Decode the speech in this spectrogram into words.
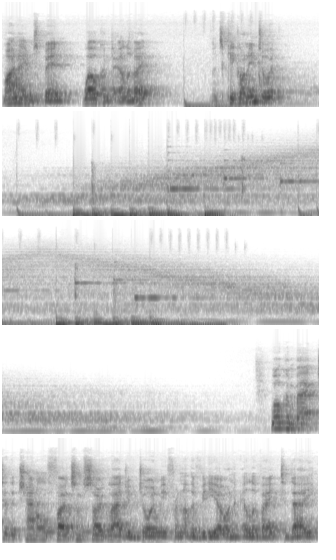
My name's Ben. Welcome to Elevate. Let's kick on into it. Welcome back to the channel folks. I'm so glad you've joined me for another video on Elevate today.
